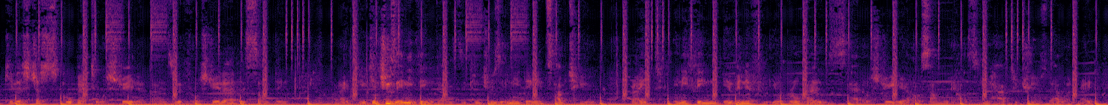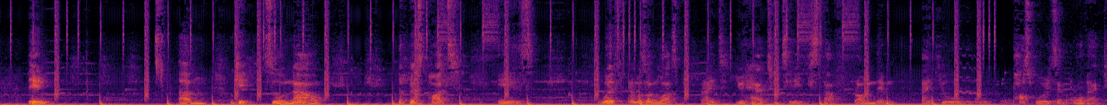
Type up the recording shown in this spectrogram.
okay let's just go back to australia guys. With australia there's something right? You can choose anything guys. You can choose anything. It's up to you right? Anything even if your broker is at australia or somewhere else you have to choose that one right? Then um okay so now the best part is with amazon wasp right you had to take stuff from them like your passwords and all that.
